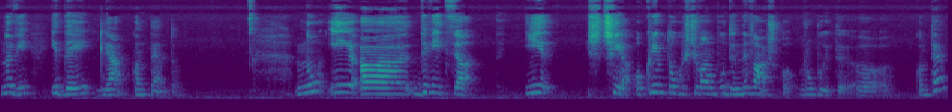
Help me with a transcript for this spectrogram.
нові ідеї для контенту. Ну і а, дивіться, і ще, окрім того, що вам буде неважко робити е, контент,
